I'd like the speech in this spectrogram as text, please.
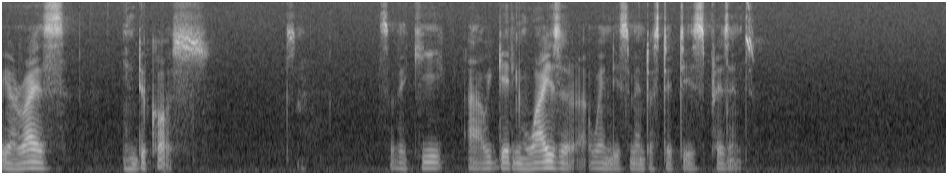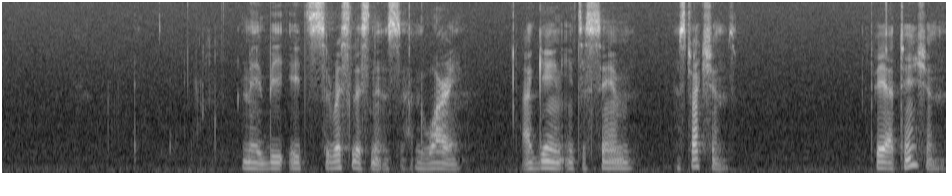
will arise in due course. So the key, are we getting wiser when this mental state is present? Maybe it's restlessness and worry. Again, it's the same instructions. Pay attention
